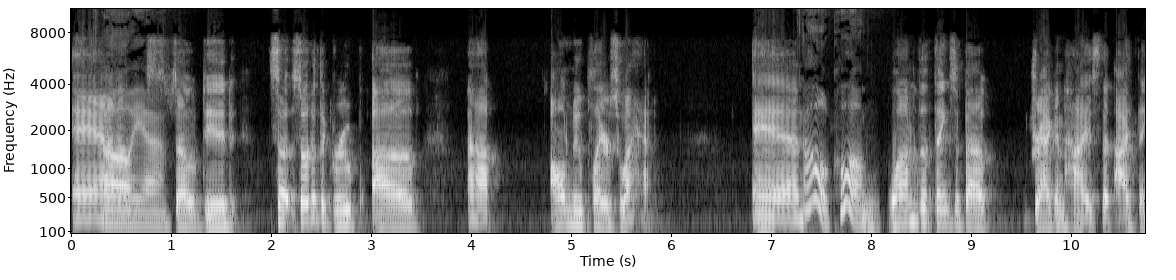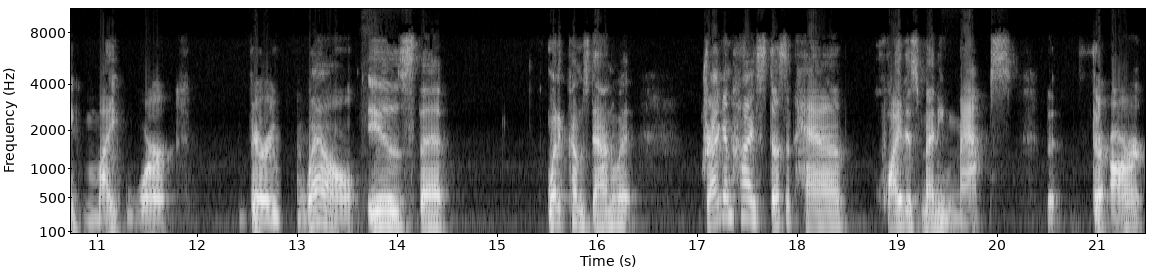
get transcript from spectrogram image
and Oh, yeah. so did so so did the group of uh, all new players who I had. And Oh, cool. one of the things about Dragon Heist that I think might work very well is that when it comes down to it, Dragon Heist doesn't have quite as many maps. There aren't.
